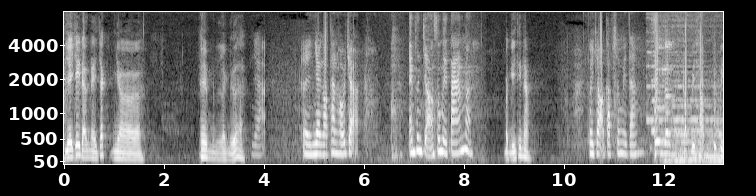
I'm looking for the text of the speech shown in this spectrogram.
Vậy cái đợt này chắc nhờ thêm lần nữa hả? Dạ. Ờ, Nhờ Ngọc Thanh hỗ trợ. Em xin chọn số 18 à Bạn nghĩ thế nào? Tôi chọn cặp số 18. Phương Ngân cặp 18 chuẩn bị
